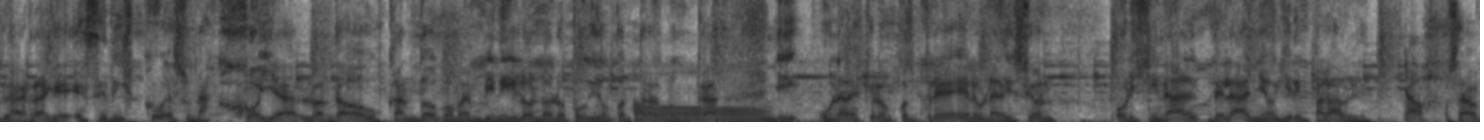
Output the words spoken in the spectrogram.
la verdad que ese disco es una joya, lo he andado buscando como en vinilo, no lo he podido encontrar Oh. nunca. Y una vez que lo encontré, era una edición original del año y era impagable. O sea,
